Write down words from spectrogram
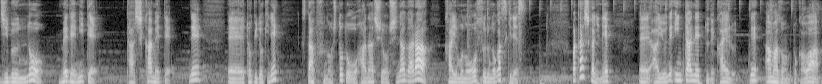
自分の目で見て、確かめて、ね、えー、時々ね、スタッフの人とお話をしながら買い物をするのが好きです。まあ確かにね、えー、ああいうね、インターネットで買える、ね、アマゾンとかは、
